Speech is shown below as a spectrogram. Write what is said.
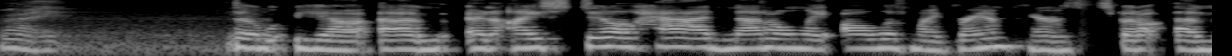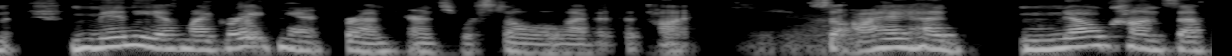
Right. So yeah, um, and I still had not only all of my grandparents, but um, many of my great grandparents were still alive at the time. So I had no concept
